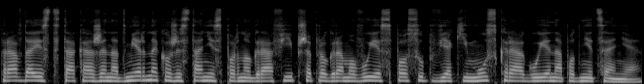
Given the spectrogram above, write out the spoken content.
Prawda jest taka, że nadmierne korzystanie z pornografii przeprogramowuje sposób, w jaki mózg reaguje na podniecenie.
